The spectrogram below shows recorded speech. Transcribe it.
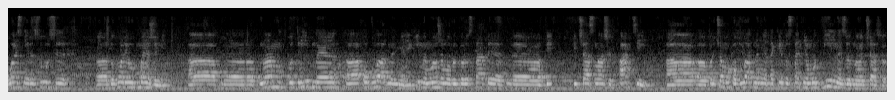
власні ресурси е, доволі обмежені. А, Нам потрібне обладнання, яке ми можемо використати під, час наших акцій. Причому обладнання таке достатньо мобільне з одного часу.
